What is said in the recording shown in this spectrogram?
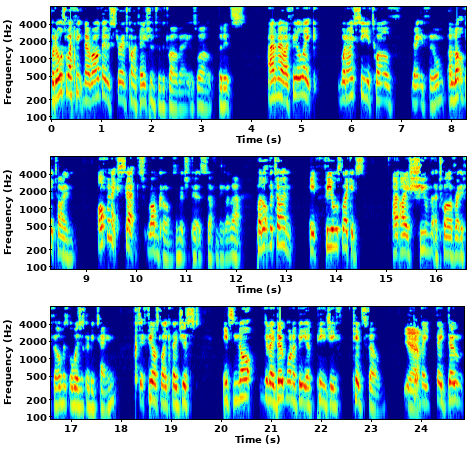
But also, I think there are those strange connotations with the twelve A as well. That it's I don't know. I feel like when I see a twelve rated film, a lot of the time, often accepts rom-coms and Richard Curtis stuff and things like that. But a lot of the time, it feels like it's, I, I assume that a 12 rated film is always just going to be tame. Cause it feels like they just, it's not, they don't want to be a PG kids film. yeah. But they, they don't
